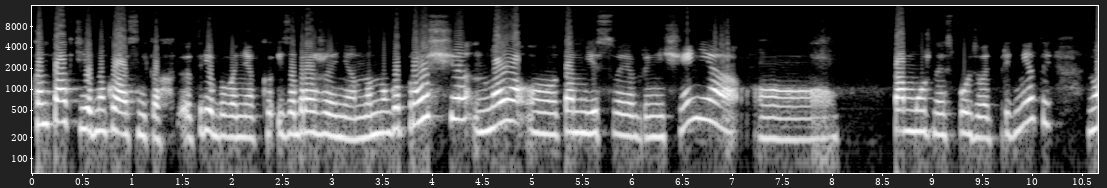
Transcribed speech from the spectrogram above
ВКонтакте и Одноклассниках э, требования к изображениям намного проще, но э, там есть свои ограничения. Э, там можно использовать предметы, но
